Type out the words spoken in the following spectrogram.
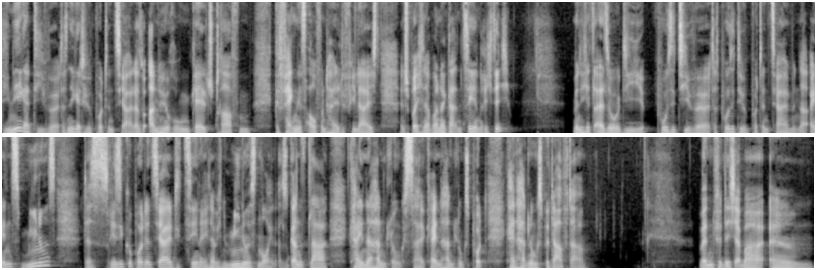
die negative, das negative Potenzial, also Anhörungen, Geldstrafen, Gefängnisaufenthalte vielleicht, entsprechen aber einer glatten 10, richtig? Wenn ich jetzt also die positive, das positive Potenzial mit einer 1 minus das Risikopotenzial, die 10 rechne, habe ich eine minus 9. Also ganz klar keine Handlungszahl, kein Handlungspot, kein Handlungsbedarf da. Wenn für dich aber ähm,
